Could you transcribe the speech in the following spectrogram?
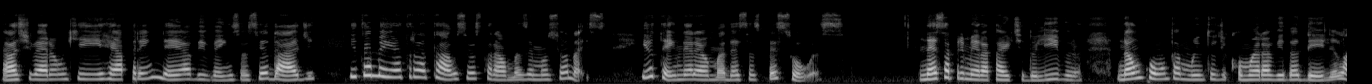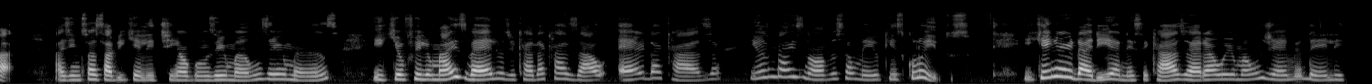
elas tiveram que reaprender a viver em sociedade e também a tratar os seus traumas emocionais. E o Tender é uma dessas pessoas. Nessa primeira parte do livro, não conta muito de como era a vida dele lá. A gente só sabe que ele tinha alguns irmãos e irmãs e que o filho mais velho de cada casal herda a casa e os mais novos são meio que excluídos. E quem herdaria, nesse caso, era o irmão gêmeo dele,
